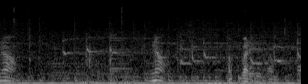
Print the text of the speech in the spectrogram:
No. No. I'm about to hit him.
